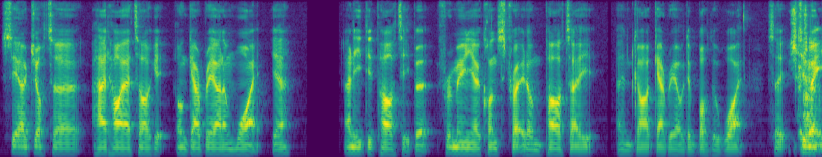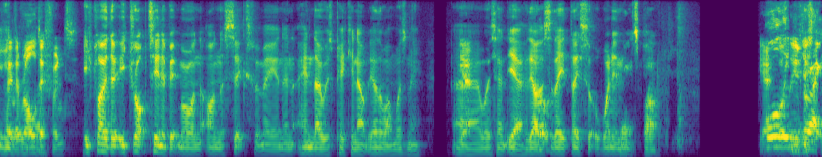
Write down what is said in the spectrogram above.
See how Jota had higher target on Gabriel and White, yeah, and he did party, but Firmino concentrated on Partey and Gabriel didn't bother with White. So do Should you know, play he, the role different. he played. The, he dropped in a bit more on on the six for me, and then Hendo was picking up the other one, wasn't he? Uh, Yeah. whereas Hen- yeah, the other. So they, they sort of went in. One spot. Yeah, all these just- great,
